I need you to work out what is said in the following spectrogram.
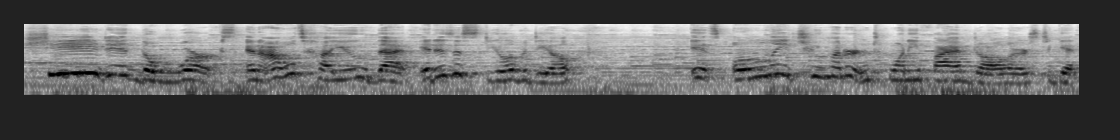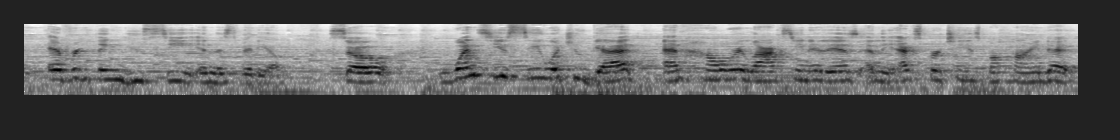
she did the works. And I will tell you that it is a steal of a deal. It's only $225 to get everything you see in this video. So once you see what you get and how relaxing it is and the expertise behind it,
